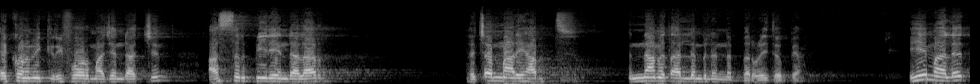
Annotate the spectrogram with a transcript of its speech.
economic reform አጀንዳችን 10 ቢሊዮን ዶላር ተጨማሪ ሀብት እናመጣለን ብለን ነበር ወደ ኢትዮጵያ። ይሄ ማለት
